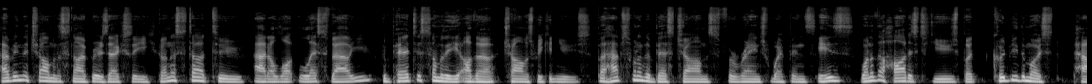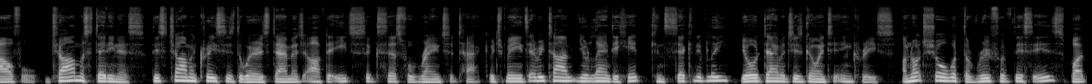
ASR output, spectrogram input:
having the charm of the sniper is actually going to start to add a lot less value compared to some of the other charms we can use. Perhaps one of the best charms for ranged weapons is one of the hardest to use, but could be the most powerful. Charm of steadiness. This charm increases the wearer's damage after each successful ranged attack, which means every time you land a hit consecutively, your damage is going to increase. I'm not sure what the roof of this is, but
